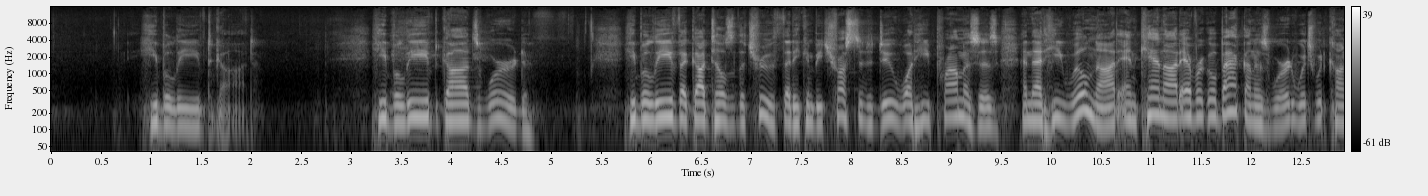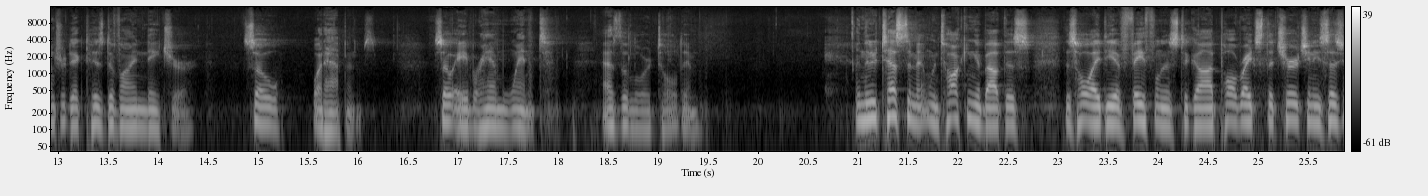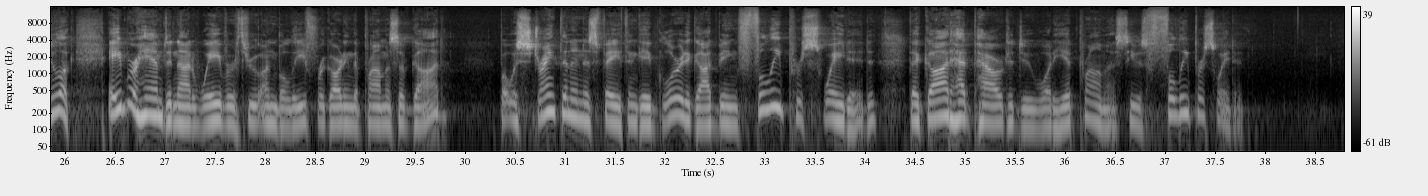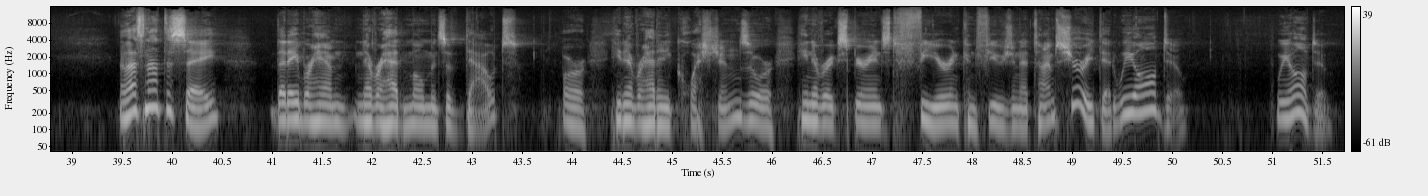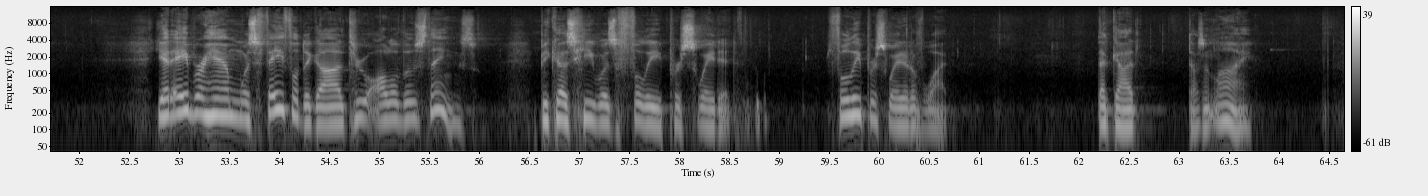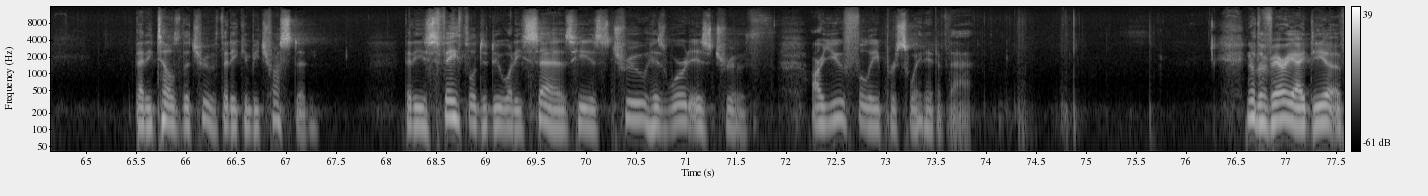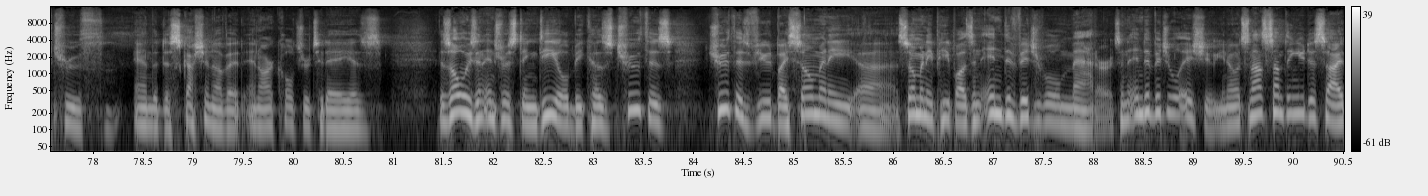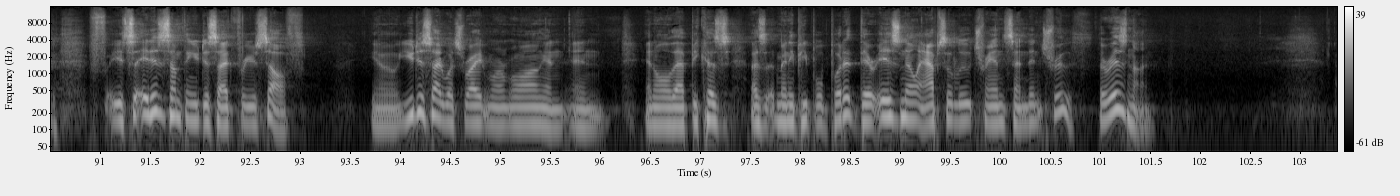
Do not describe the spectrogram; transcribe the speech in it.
He believed God. He believed God's word. He believed that God tells the truth, that he can be trusted to do what he promises, and that he will not and cannot ever go back on his word, which would contradict his divine nature. So, what happens? So Abraham went as the Lord told him. In the New Testament, when talking about this, this whole idea of faithfulness to God, Paul writes to the church and he says, Look, Abraham did not waver through unbelief regarding the promise of God, but was strengthened in his faith and gave glory to God, being fully persuaded that God had power to do what he had promised. He was fully persuaded. Now, that's not to say that Abraham never had moments of doubt, or he never had any questions, or he never experienced fear and confusion at times. Sure, he did. We all do. We all do. Yet Abraham was faithful to God through all of those things because he was fully persuaded. Fully persuaded of what? That God doesn't lie, that he tells the truth, that he can be trusted, that he is faithful to do what he says. He is true, his word is truth. Are you fully persuaded of that? You know, the very idea of truth and the discussion of it in our culture today is, is always an interesting deal because truth is, truth is viewed by so many, uh, so many people as an individual matter. It's an individual issue. You know, it's not something you decide, it's, it is something you decide for yourself. You know, you decide what's right and wrong and, and, and all that because, as many people put it, there is no absolute transcendent truth. There is none.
